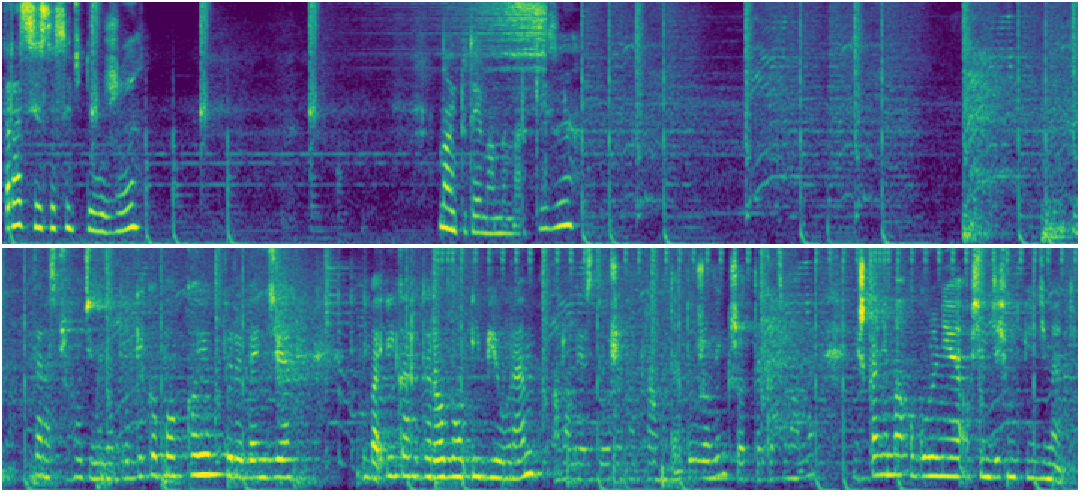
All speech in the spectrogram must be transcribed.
Teraz jest dosyć duży. No i tutaj mamy markizy. Teraz przechodzimy do drugiego pokoju, który będzie chyba i garderobą, i biurem, ale on jest duży, naprawdę, dużo większy od tego, co mamy. Mieszkanie ma ogólnie 85 metrów.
